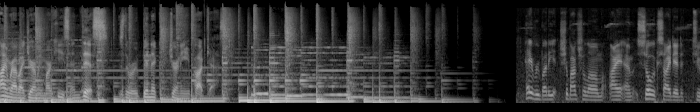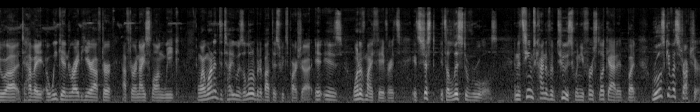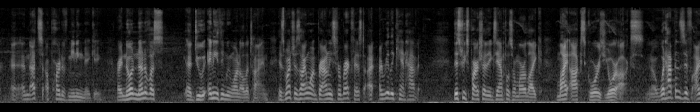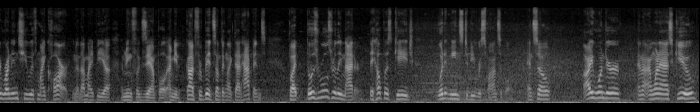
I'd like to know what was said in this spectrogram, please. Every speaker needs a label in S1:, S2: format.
S1: I'm Rabbi Jeremy Markiz, and this is the Rabbinic Journey Podcast. Hey everybody, Shabbat Shalom. I am so excited to uh, to have a, a weekend right here after after a nice long week. And what I wanted to tell you is a little bit about this week's parsha. It is one of my favorites. It's just it's a list of rules. And it seems kind of obtuse when you first look at it, but rules give us structure, and that's a part of meaning making, right? No, none of us uh, do anything we want all the time. As much as I want brownies for breakfast, I, I really can't have it. This week's parsha, the examples are more like my ox gores your ox. You know, what happens if I run into you with my car? You know, that might be a, a meaningful example. I mean, God forbid something like that happens, but those rules really matter. They help us gauge what it means to be responsible. And so, I wonder, and I want to ask you,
